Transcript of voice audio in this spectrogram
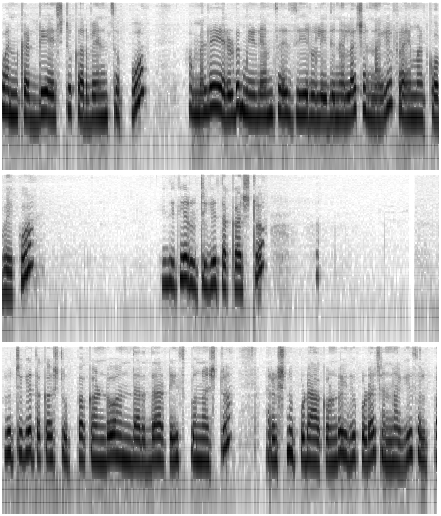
ಒಂದು ಕಡ್ಡಿ ಅಷ್ಟು ಕರ್ಬೇವಿನ ಸೊಪ್ಪು, ಆಮೇಲೆ ಎರಡು ಮೀಡಿಯಮ್ ಸೈಜ್ ಈರುಳ್ಳಿ ಇದನ್ನೆಲ್ಲ ಚೆನ್ನಾಗಿ ಫ್ರೈ ಮಾಡ್ಕೋಬೇಕು. ಇದಕ್ಕೆ ರುಚಿಗೆ ತಕ್ಕಷ್ಟು ರುಚಿಗೆ ತಕ್ಕಷ್ಟು ಉಪ್ಪು ಹಾಕ್ಕೊಂಡು ಒಂದು ಅರ್ಧ ಟೀ ಸ್ಪೂನಷ್ಟು ಅರಶಿನ ಪುಡ ಹಾಕ್ಕೊಂಡು ಇದು ಕೂಡ ಚೆನ್ನಾಗಿ ಸ್ವಲ್ಪ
